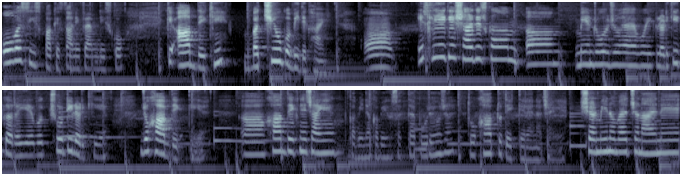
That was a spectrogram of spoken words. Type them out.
اوورسیز پاکستانی فیملیز کو کہ آپ دیکھیں، بچیوں کو بھی دکھائیں۔ اس لیے کہ شاید اس کا مین رول جو ہے وہ ایک لڑکی کر رہی ہے، وہ ایک چھوٹی لڑکی ہے جو خواب دیکھتی ہے۔ خواب دیکھنے چاہیے، کبھی نہ کبھی ہو سکتا ہے پورے ہو جائیں، تو خواب تو دیکھتے رہنا چاہیے۔ شرمین عبید چنائے نے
